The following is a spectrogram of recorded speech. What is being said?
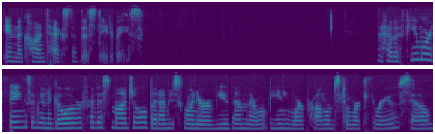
in the context of this database. I have a few more things I'm going to go over for this module, but I'm just going to review them. There won't be any more problems to work through, so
